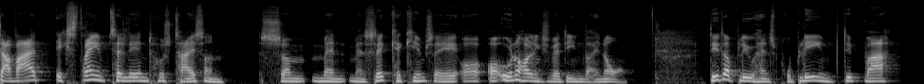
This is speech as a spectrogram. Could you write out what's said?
der var et ekstremt talent hos Tyson, som man, man slet ikke kan kæmpe sig af, og, og underholdningsværdien var enorm. Det, der blev hans problem, det var,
